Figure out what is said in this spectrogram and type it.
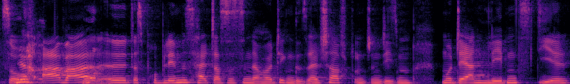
So, ja, aber ja. Äh, das Problem ist halt, dass es in der heutigen Gesellschaft und in diesem modernen Lebensstil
